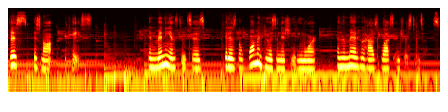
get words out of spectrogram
this is not the case. In many instances, it is the woman who is initiating more and the man who has less interest in sex.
